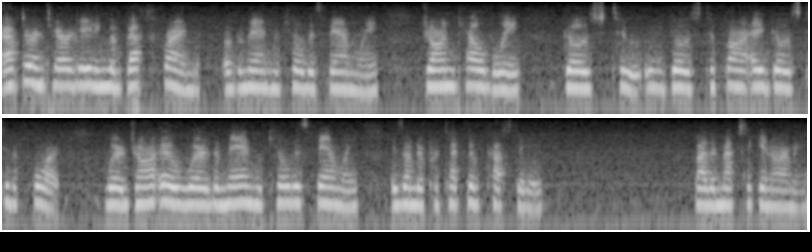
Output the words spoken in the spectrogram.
After interrogating the best friend of the man who killed his family, John Kelby goes to goes to find goes to the fort where John uh, where the man who killed his family is under protective custody by the Mexican army.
